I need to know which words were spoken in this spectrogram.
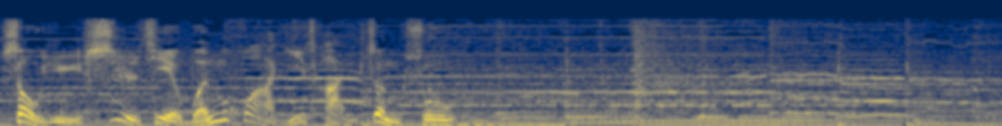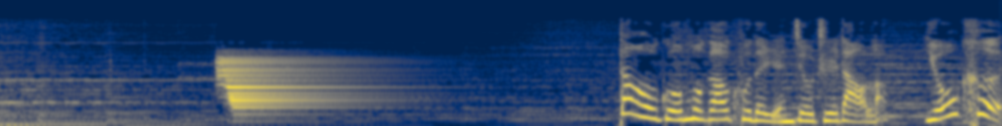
授予世界文化遗产证书。到过莫高窟的人就知道了，游客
